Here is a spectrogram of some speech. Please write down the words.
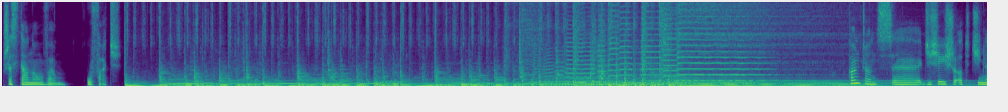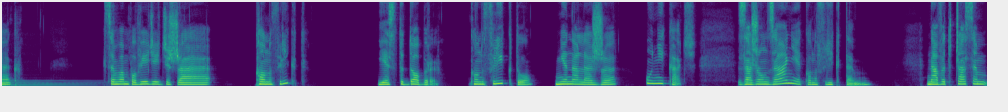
przestaną wam ufać. Kończąc e, dzisiejszy odcinek, chcę Wam powiedzieć, że konflikt jest dobry. Konfliktu nie należy unikać. Zarządzanie konfliktem Nawet czasem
